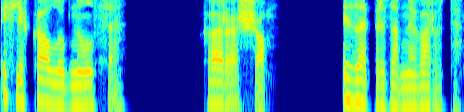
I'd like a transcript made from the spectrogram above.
и слегка улыбнулся. «Хорошо». И запер за мной ворота.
